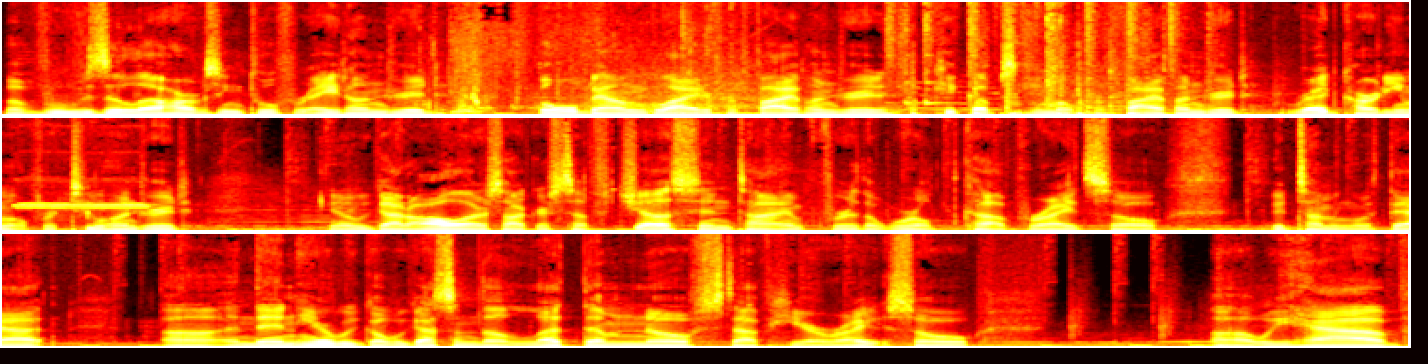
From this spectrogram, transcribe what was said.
the Vuvuzela harvesting tool for 800, Goal Bound Glider for 500, Kick Ups emote for 500, Red Card emote for 200. You know, we got all our soccer stuff just in time for the World Cup, right? So good timing with that. Uh, and then here we go. We got some the let them know stuff here, right? So uh, we have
